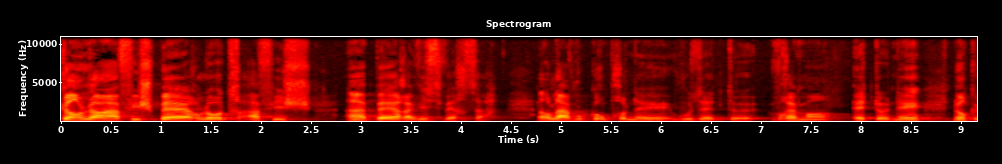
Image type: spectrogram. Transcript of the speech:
quand l'un affiche pair, l'autre affiche impair et vice-versa. Alors là, vous comprenez, vous êtes euh, vraiment étonné. Donc,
